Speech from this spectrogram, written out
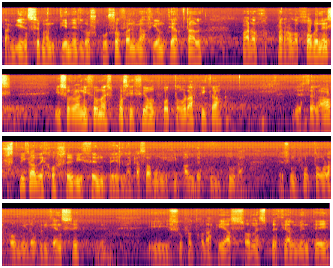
También se mantienen los cursos de animación teatral para, para los jóvenes y se organiza una exposición fotográfica desde la óptica de José Vicente en la Casa Municipal de Cultura. Es un fotógrafo mirobriguense ¿eh? y sus fotografías son especialmente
